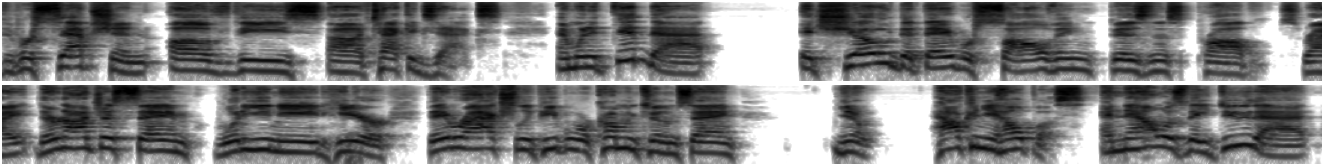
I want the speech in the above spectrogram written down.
the perception of these uh, tech execs. And when it did that it showed that they were solving business problems right? They're not just saying what do you need here? They were actually people were coming to them saying you know how can you help us? And now as they do that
